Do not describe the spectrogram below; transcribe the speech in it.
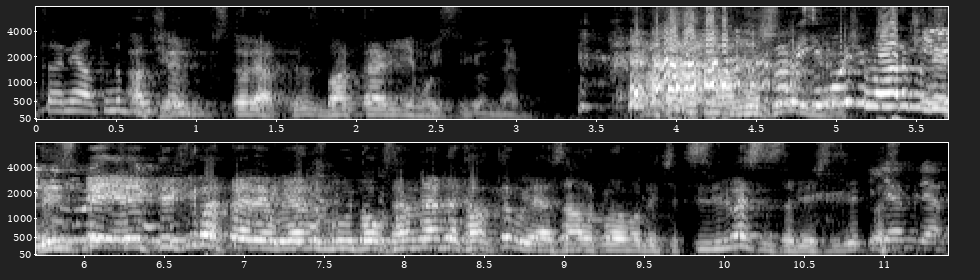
Bir tane altında buluşalım. Atıyorum story attınız battaniye emojisi gönderdim. Şöyle bir emoji var mı dedim. Biz de elektrikli battaniye bu yalnız bu 90'larda kalktı bu ya sağlıklı olmadığı için. Siz bilmezsiniz tabii yaşınız yetmez. Biliyorum biliyorum.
